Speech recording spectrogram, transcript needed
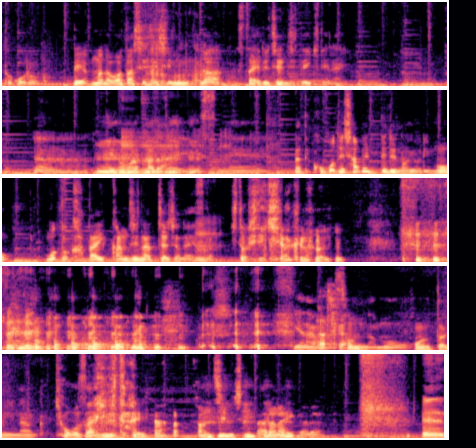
ところ。でまだ私自身がスタイルチェンジできてないうん。っていうのが課題ですね。だってここで喋ってるのよりももっと硬い感じになっちゃうじゃないですか、うん。一人で気楽なのに。いやだからそんなもう本当になんか教材みたいな感じにしかならないから。え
